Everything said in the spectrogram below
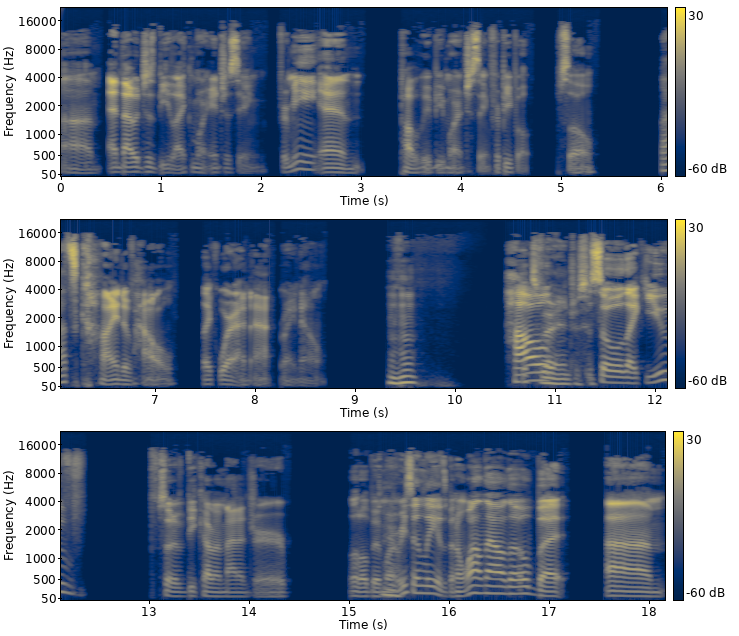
um and that would just be like more interesting for me and probably be more interesting for people. So that's kind of how like where i'm at right now. Mm-hmm. That's how very interesting. so like you've sort of become a manager a little bit more recently. It's been a while now though but um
